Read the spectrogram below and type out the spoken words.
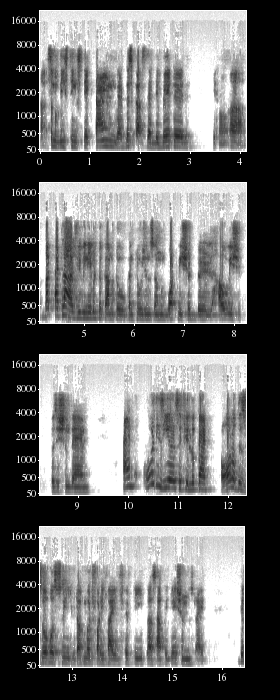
uh, some of these things take time. They're discussed, they're debated, you know uh, but at large we've been able to come to conclusions on what we should build how we should position them. And over these years if you look at all of this zoho suite we're talking about 45 50 plus applications right? They're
